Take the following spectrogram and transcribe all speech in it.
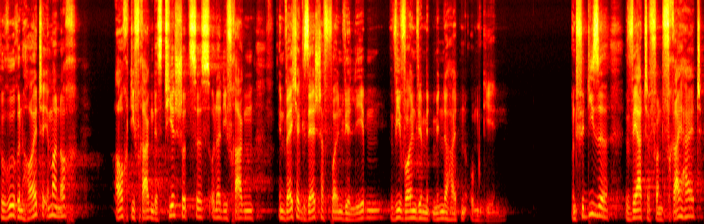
berühren heute immer noch auch die Fragen des Tierschutzes oder die Fragen in welcher Gesellschaft wollen wir leben? Wie wollen wir mit Minderheiten umgehen? Und für diese Werte von Freiheit,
